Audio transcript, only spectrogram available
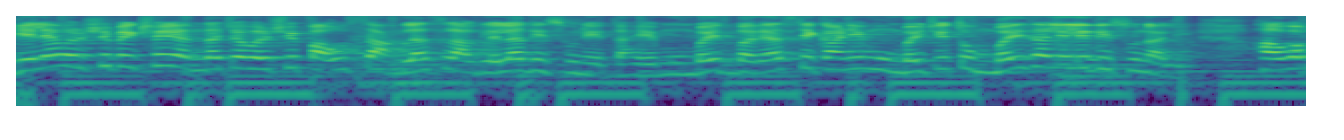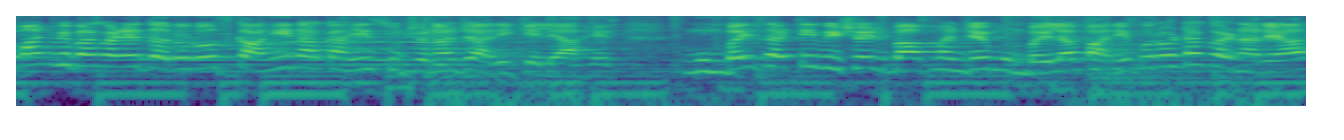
गेल्या वर्षीपेक्षा यंदाच्या वर्षी पाऊस चांगलाच लागलेला दिसून येत आहे. मुंबईत बऱ्याच ठिकाणी मुंबईची तुंबई झालेली दिसून आली. हवामान विभागाने दररोज काही ना काही सूचना जारी केल्या आहेत. मुंबईसाठी विशेष बाब म्हणजे मुंबईला पाणीपुरवठा करणाऱ्या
